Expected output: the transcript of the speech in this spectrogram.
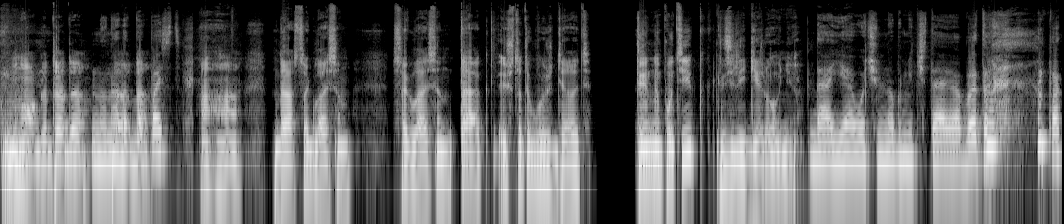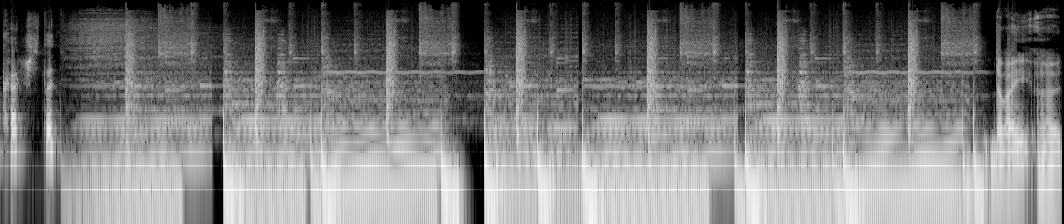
Много, да, да. Но да, надо да. попасть. Ага, да, согласен, согласен. Так, и что ты будешь делать? Ты на пути к делегированию? Да, я очень много мечтаю об этом пока что. Давай э,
